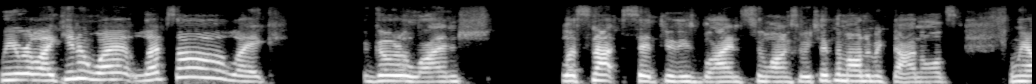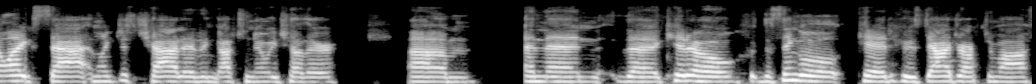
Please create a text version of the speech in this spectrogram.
we were like you know what let's all like go to lunch let's not sit through these blinds too long so we took them all to mcdonald's and we all like sat and like just chatted and got to know each other um and then the kiddo the single kid whose dad dropped him off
